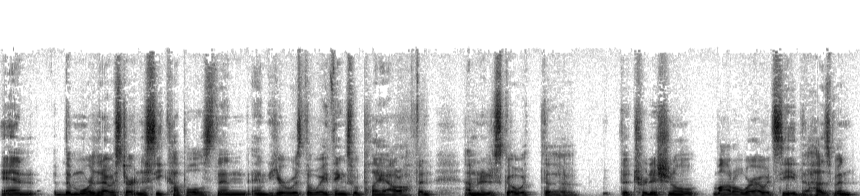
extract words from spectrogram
And the more that I was starting to see couples, then and here was the way things would play out often. I'm going to just go with the the traditional model where I would see the husband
